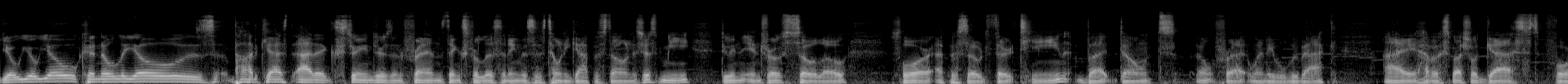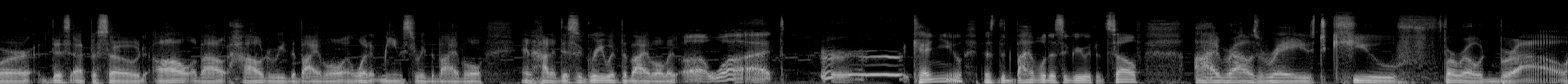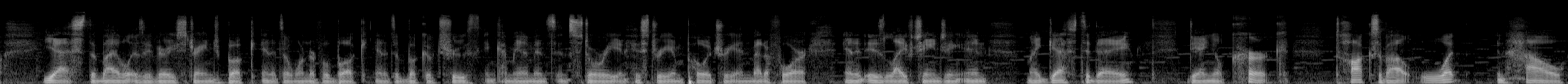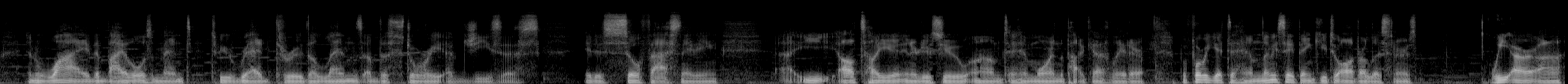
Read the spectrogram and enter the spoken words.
Yo, yo, yo, Canolios, podcast addicts, strangers, and friends. Thanks for listening. This is Tony Gapastione. It's just me doing the intro solo for episode 13, but don't don't fret, Wendy will be back. I have a special guest for this episode all about how to read the Bible and what it means to read the Bible and how to disagree with the Bible. Like, oh, what? Can you? Does the Bible disagree with itself? Eyebrows raised, cue furrowed brow. Yes, the Bible is a very strange book, and it's a wonderful book, and it's a book of truth and commandments and story and history and poetry and metaphor, and it is life changing. And my guest today, Daniel Kirk, talks about what and how and why the Bible is meant to be read through the lens of the story of Jesus. It is so fascinating. I'll tell you and introduce you um, to him more in the podcast later. Before we get to him, let me say thank you to all of our listeners. We are uh,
